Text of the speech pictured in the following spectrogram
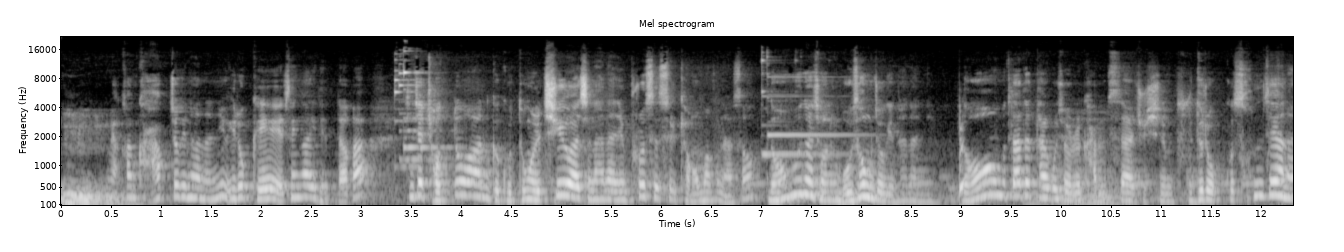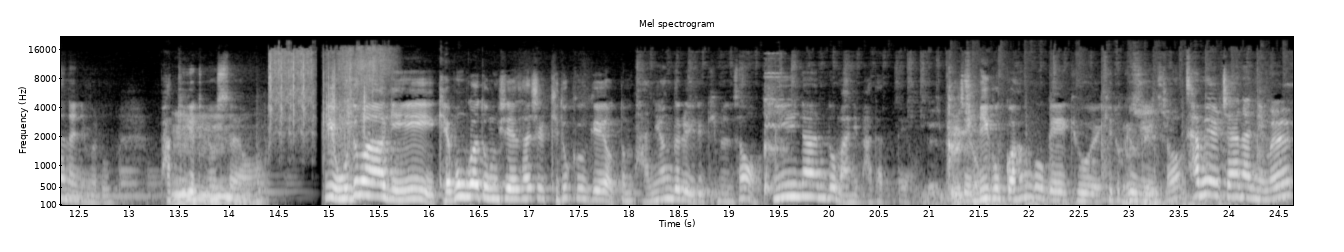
음. 약간 과학적인 하나님 이렇게 생각이 됐다가 진짜 저 또한 그 고통을 치유하시는 하나님 프로세스를 경험하고 나서 너무나 저는 모성적인 하나님, 너무 따뜻하고 저를 감싸 주시는 부드럽고 섬세한 하나님으로 바뀌게 음. 되었어요. 이 오두막이 개봉과 동시에 사실 기독교계의 어떤 반향들을 일으키면서 비난도 많이 받았대요. 네. 그렇죠. 이제 미국과 한국의 교회 기독교계에서 삼위일체 하나님을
